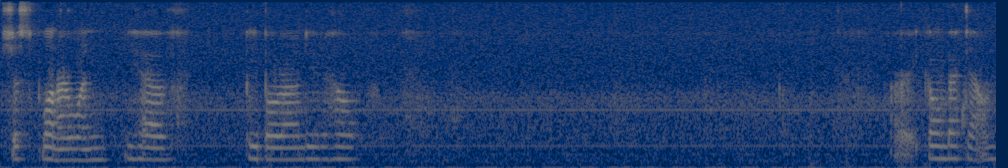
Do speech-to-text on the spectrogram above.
it's just funner when you have people around you to help. Alright, going back down.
